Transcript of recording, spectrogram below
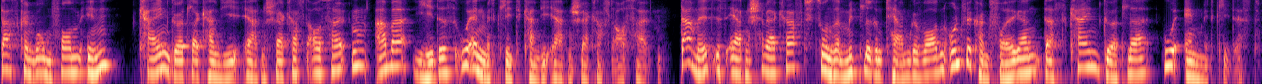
Das können wir umformen in kein Gürtler kann die Erdenschwerkraft aushalten, aber jedes UN-Mitglied kann die Erdenschwerkraft aushalten. Damit ist Erdenschwerkraft zu unserem mittleren Term geworden und wir können folgern, dass kein Gürtler UN-Mitglied ist.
